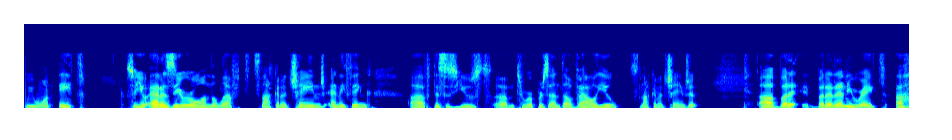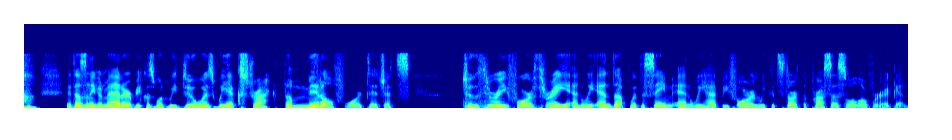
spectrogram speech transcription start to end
we want eight. So you add a zero on the left. It's not going to change anything. Uh, if this is used um, to represent a value, it's not going to change it. Uh, but but at any rate, uh, it doesn't even matter because what we do is we extract the middle four digits 2, 3, 4, 3, and we end up with the same n we had before, and we could start the process all over again.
